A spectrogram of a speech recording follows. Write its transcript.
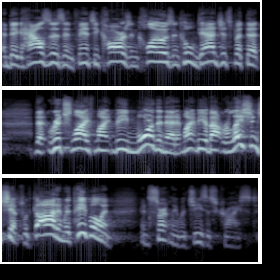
and big houses and fancy cars and clothes and cool gadgets, but that, that rich life might be more than that. It might be about relationships with God and with people and, and certainly with Jesus Christ.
